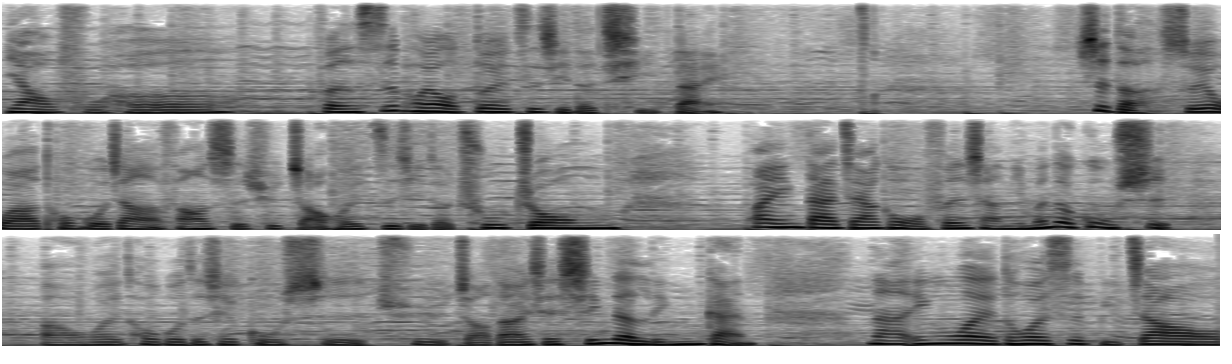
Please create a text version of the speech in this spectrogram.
要符合粉丝朋友对自己的期待。是的，所以我要透过这样的方式去找回自己的初衷。欢迎大家跟我分享你们的故事。啊，我会透过这些故事去找到一些新的灵感。那因为都会是比较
